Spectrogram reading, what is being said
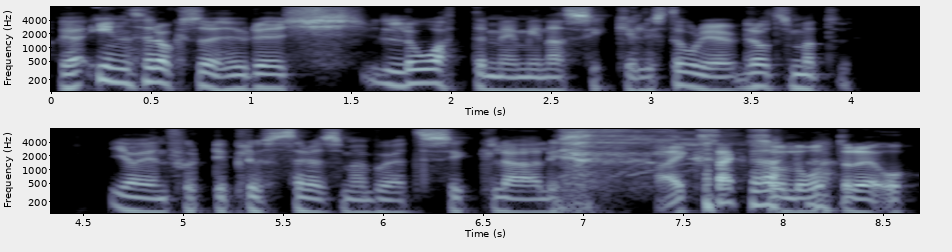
Och jag inser också hur det låter med mina cykelhistorier. Det låter som att jag är en 40-plussare som har börjat cykla. Ja, exakt så låter det och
